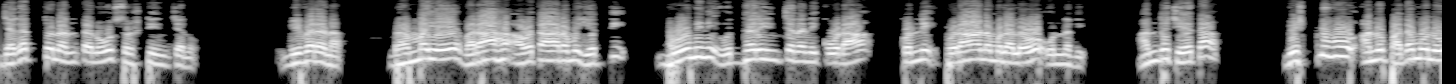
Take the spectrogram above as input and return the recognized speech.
జగత్తునంతను సృష్టించెను. వివరణ బ్రహ్మయే వరాహ అవతారము ఎత్తి భూమిని ఉద్ధరించనని కూడా కొన్ని పురాణములలో ఉన్నది. అందుచేత విష్ణువు అను పదమును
